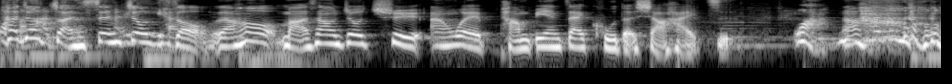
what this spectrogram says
他就转身就走，然后马上就去安慰旁边在哭的小孩子。哇，然后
